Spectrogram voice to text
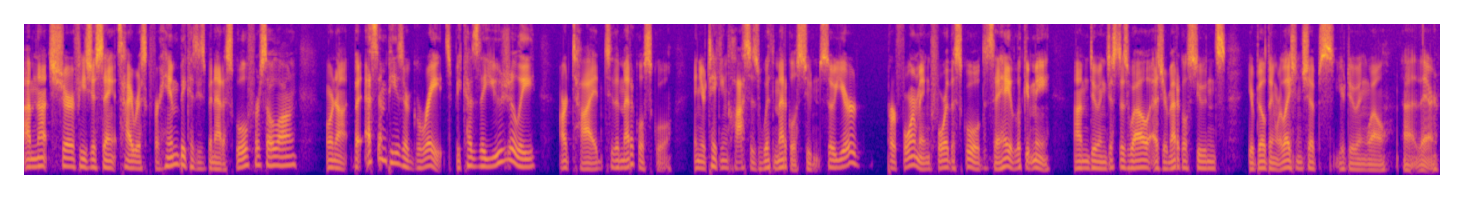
I'm not sure if he's just saying it's high risk for him because he's been out of school for so long or not. But SMPs are great because they usually are tied to the medical school and you're taking classes with medical students. So you're performing for the school to say, "Hey, look at me. I'm doing just as well as your medical students. You're building relationships. You're doing well uh, there."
